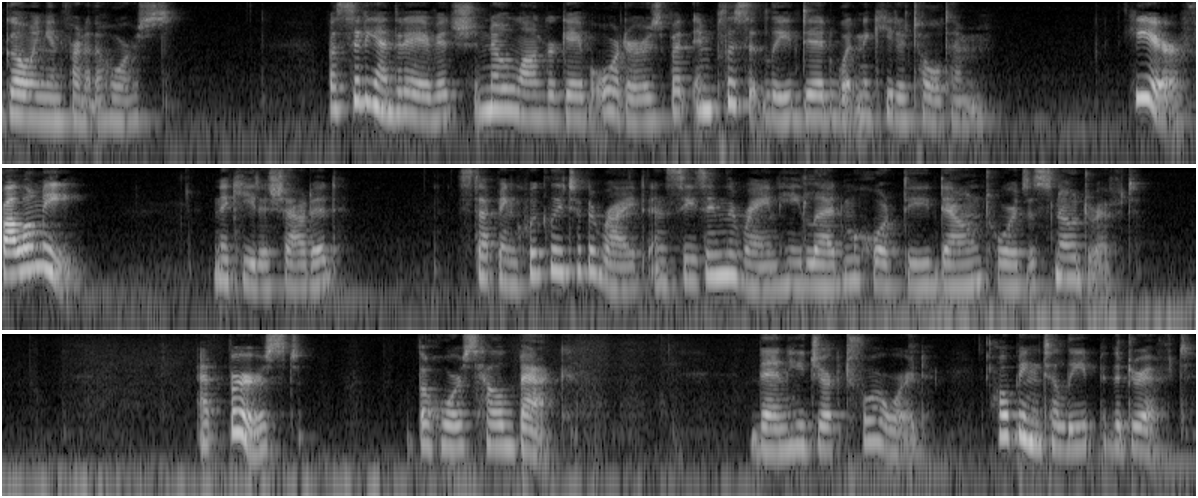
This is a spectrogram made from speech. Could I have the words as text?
going in front of the horse. Vasily Andreevich no longer gave orders, but implicitly did what Nikita told him. Here, follow me, Nikita shouted. Stepping quickly to the right and seizing the rein, he led Mukhorty down towards a snowdrift. At first, the horse held back. Then he jerked forward, hoping to leap the drift,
